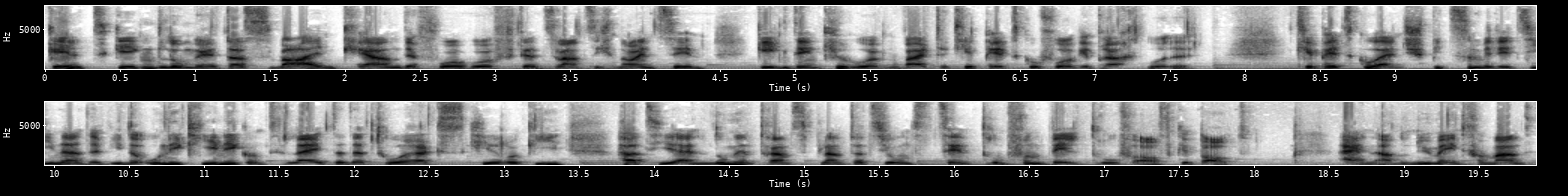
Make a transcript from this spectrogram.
Geld gegen Lunge, das war im Kern der Vorwurf, der 2019 gegen den Chirurgen Walter Klepetko vorgebracht wurde. Klepetko, ein Spitzenmediziner an der Wiener Uniklinik und Leiter der Thoraxchirurgie, hat hier ein Lungentransplantationszentrum von Weltruf aufgebaut. Ein anonymer Informant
